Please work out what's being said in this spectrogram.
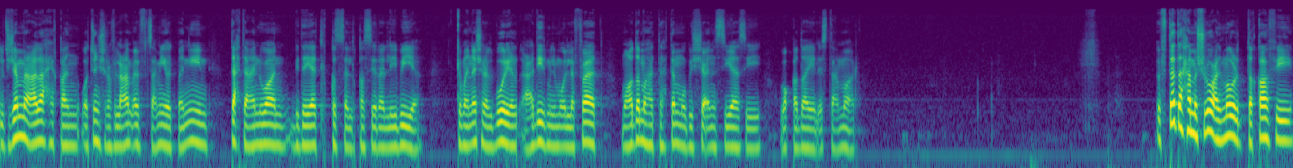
لتجمع لاحقا وتنشر في العام 1980 تحت عنوان بدايات القصة القصيرة الليبية. كما نشر البوري العديد من المؤلفات معظمها تهتم بالشأن السياسي وقضايا الاستعمار. افتتح مشروع المورد الثقافي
